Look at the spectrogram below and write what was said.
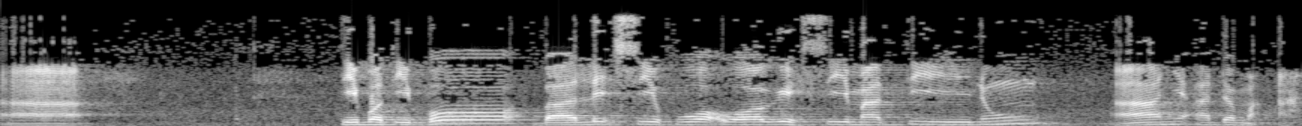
Ha. Tiba-tiba balik si puak waris si mati nu hanya ada maaf.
